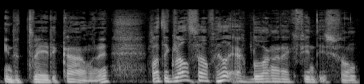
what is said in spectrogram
in de Tweede Kamer. Hè. Wat ik wel zelf heel erg belangrijk vind is van.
